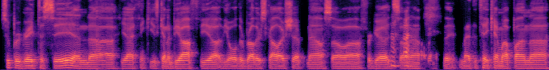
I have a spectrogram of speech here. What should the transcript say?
super great to see. And uh, yeah, I think he's going to be off the uh, the older brother scholarship now, so uh, for good. So now they might have to take him up on uh,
